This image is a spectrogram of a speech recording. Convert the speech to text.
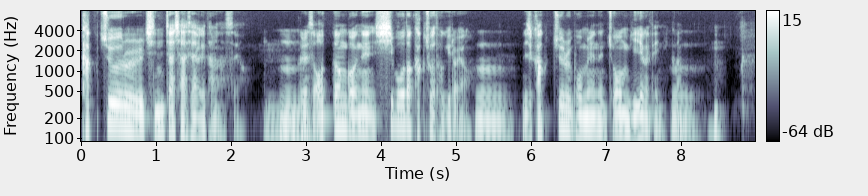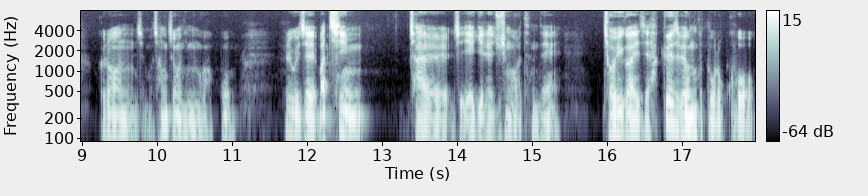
각주를 진짜 자세하게 달아놨어요. 음. 음. 그래서 어떤 거는 15더 각주가 더 길어요. 음. 이제 각주를 보면은 좀 이해가 되니까 음. 그런 이제 뭐 장점은 있는 것 같고 그리고 이제 마침 잘 이제 얘기를 해주신 것 같은데 저희가 이제 학교에서 배우는 것도 그렇고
